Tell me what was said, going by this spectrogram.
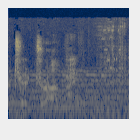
Temperature dropping.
